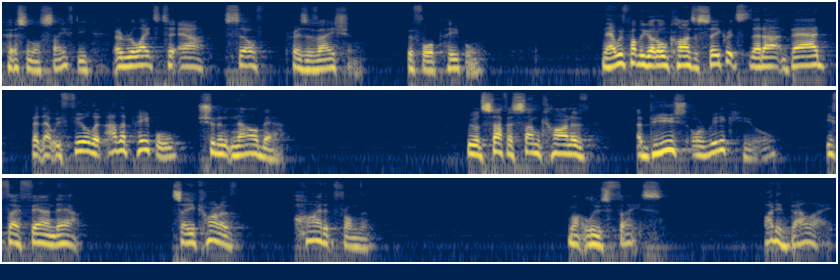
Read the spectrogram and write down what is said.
Personal safety. It relates to our self preservation before people. Now, we've probably got all kinds of secrets that aren't bad, but that we feel that other people shouldn't know about. We would suffer some kind of abuse or ridicule if they found out. So you kind of hide it from them. Might lose face. I did ballet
